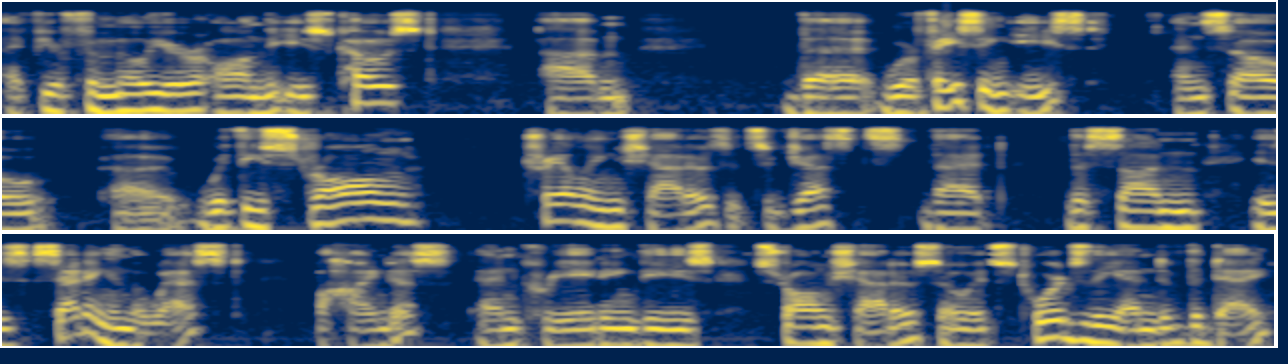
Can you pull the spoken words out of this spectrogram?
If you're familiar on the East Coast, um, the we're facing east, and so uh, with these strong trailing shadows, it suggests that the sun is setting in the west behind us and creating these strong shadows. So it's towards the end of the day.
